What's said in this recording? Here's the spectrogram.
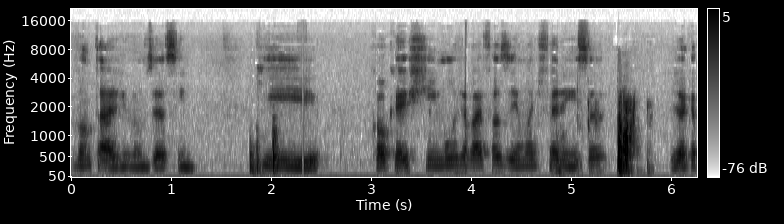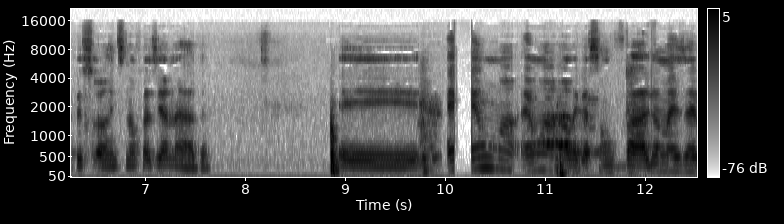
vantagem, vamos dizer assim, que qualquer estímulo já vai fazer uma diferença, já que a pessoa antes não fazia nada. É, é, uma, é uma alegação válida, mas é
